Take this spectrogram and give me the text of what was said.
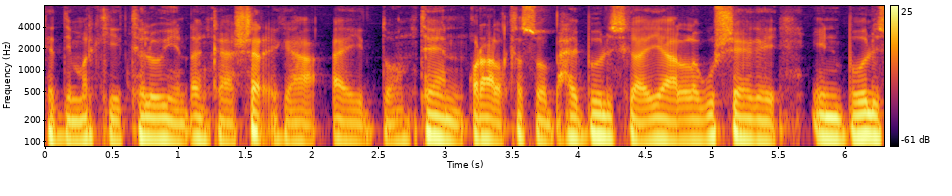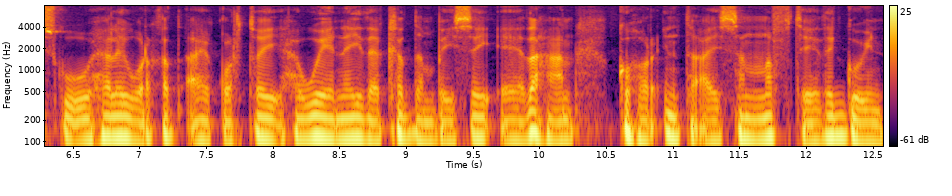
kadib markii talooyin dhanka sharciga ay doonteen. Qoraal ka soo baxay booliska ayaa lagu sheegay in boolisku uu helay warqad ay qortay haweeneyda ka dambeysay eedahan ka hor inta aysan nafteeda goyn.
